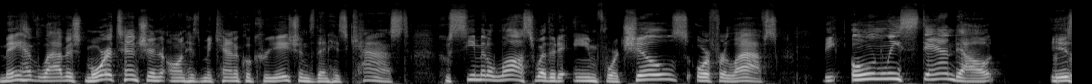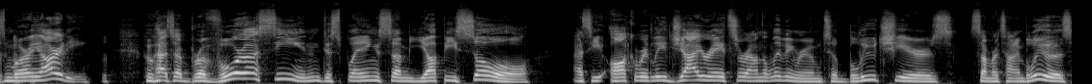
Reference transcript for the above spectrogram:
may have lavished more attention on his mechanical creations than his cast, who seem at a loss whether to aim for chills or for laughs. The only standout is Moriarty, who has a bravura scene displaying some yuppie soul as he awkwardly gyrates around the living room to Blue Cheer's Summertime Blues,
